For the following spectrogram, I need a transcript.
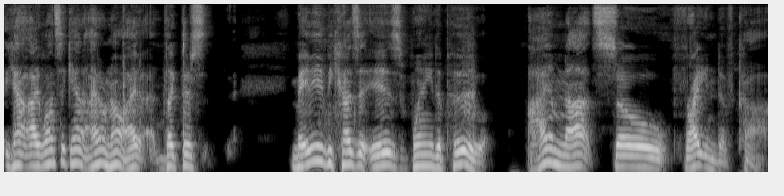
yeah, I once again I don't know. I like there's maybe because it is Winnie the Pooh, I am not so frightened of Kaa.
